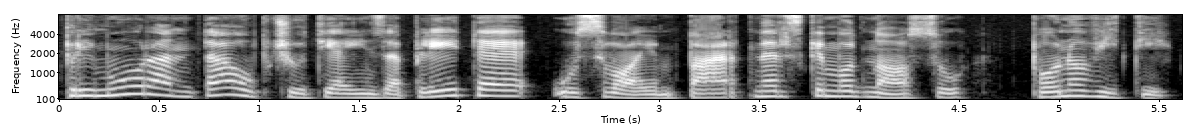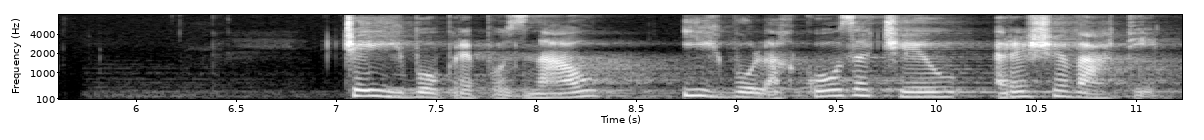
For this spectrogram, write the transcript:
primoran ta občutja in zaplete v svojem partnerskem odnosu ponoviti. Če jih bo prepoznal, jih bo lahko začel reševati.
